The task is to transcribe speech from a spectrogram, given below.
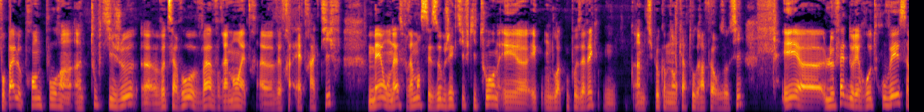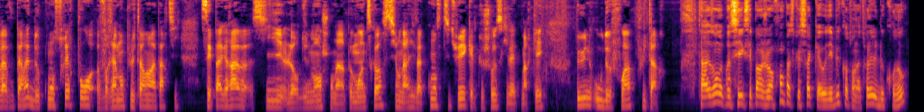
Faut pas le prendre pour un, un tout petit jeu. Euh, votre cerveau va vraiment être, euh, être être actif, mais on a vraiment ces objectifs qui tournent et, euh, et on doit composer avec, un petit peu comme dans Cartographers aussi. Et euh, le fait de les retrouver, ça va vous permettre de construire pour vraiment plus tard dans la partie. C'est pas grave si lors d'une manche on a un peu moins de score, si on arrive à constituer quelque chose qui va être marqué une ou deux fois plus tard. T'as raison de préciser que c'est pas un jeu enfant parce que c'est vrai qu'au début, quand on a tourné le deux chrono,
